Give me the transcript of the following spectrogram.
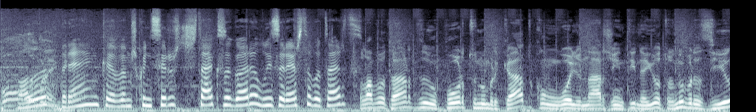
Bola branca. Vamos conhecer os destaques agora. Luís Aresta, boa tarde. Olá, boa tarde. O Porto no mercado, com um olho na Argentina e outro no Brasil.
